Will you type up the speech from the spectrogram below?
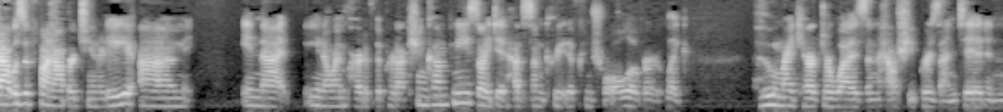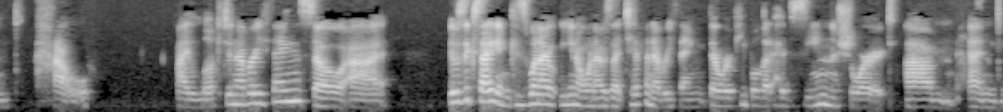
That was a fun opportunity. Um, in that you know i'm part of the production company so i did have some creative control over like who my character was and how she presented and how i looked and everything. So uh, it was exciting because when i you know when i was at tiff and everything there were people that had seen the short um, and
